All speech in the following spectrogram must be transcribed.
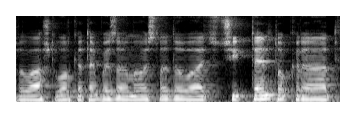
prvá štvorka, tak bude zaujímavé sledovať, či tentokrát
